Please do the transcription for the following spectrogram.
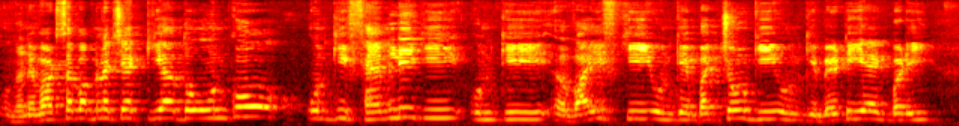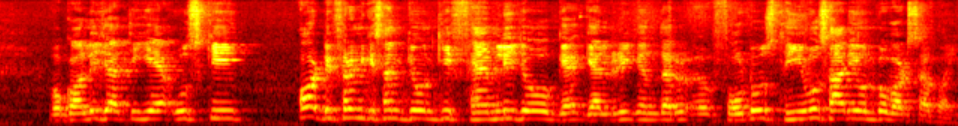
انہوں نے واٹس ایپ اپنا چیک کیا تو ان کو ان کی فیملی کی، ان کی وائف کی، ان کے بچوں کی، ان کی بیٹی ہے ایک بڑی، وہ کالج جاتی ہے، اس کی اور ڈفرینٹ قسم کی ان کی فیملی جو گیلری کے اندر فوٹوز تھیں، وہ ساری ان کو واٹس ایپ آئی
